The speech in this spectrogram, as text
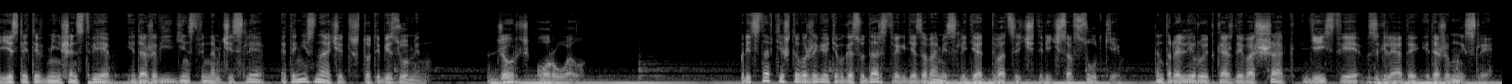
Если ты в меньшинстве и даже в единственном числе, это не значит, что ты безумен. Джордж Оруэлл Представьте, что вы живете в государстве, где за вами следят 24 часа в сутки, контролируют каждый ваш шаг, действия, взгляды и даже мысли.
